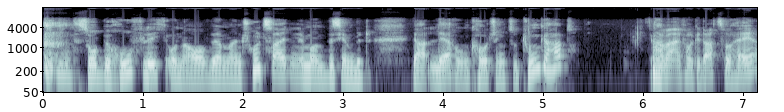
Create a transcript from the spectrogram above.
so beruflich und auch während meinen Schulzeiten immer ein bisschen mit ja, Lehre und Coaching zu tun gehabt. Habe einfach gedacht, so, hey,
